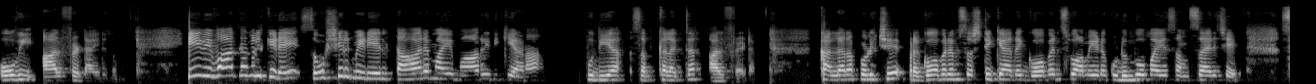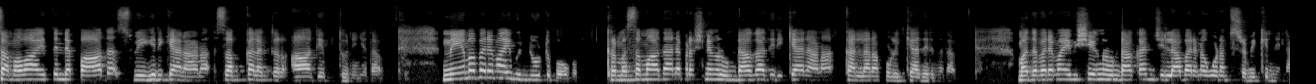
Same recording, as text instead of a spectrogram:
O V Alfred ആയിരുന്നു. ഈ വിവാദങ്ങൾക്കിടെ സോഷ്യൽ മീഡിയയിൽ താരമായി മാറിയിരിക്കുകയാണ് പുതിയ സബ് കളക്ടർ ആൽഫ്രഡ്. കല്ലറ പൊളിച്ച് പ്രകോപനം സൃഷ്ടിക്കാതെ ഗോപൻ സ്വാമിയുടെ കുടുംബവുമായി സംസാരിച്ച് സമവായത്തിന്റെ പാത സ്വീകരിക്കാനാണ് സബ് കലക്ടർ ആദ്യം തുനിഞ്ഞത്. നിയമപരമായി മുന്നോട്ടു പോകും. ക്രമസമാധാന പ്രശ്നങ്ങൾ ഉണ്ടാകാതിരിക്കാനാണ് കല്ലറ പൊളിക്കാതിരുന്നത്. മതപരമായ വിഷയങ്ങൾ ഉണ്ടാക്കാൻ ജില്ലാ ഭരണകൂടം ശ്രമിക്കുന്നില്ല.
